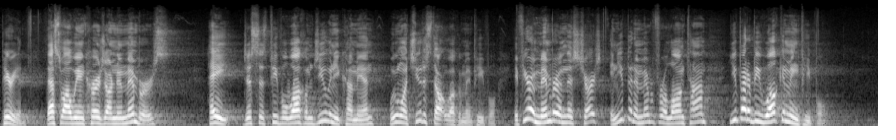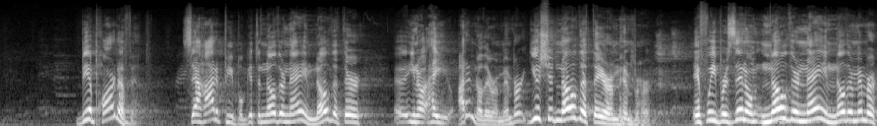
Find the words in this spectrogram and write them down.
Period. That's why we encourage our new members hey, just as people welcomed you when you come in, we want you to start welcoming people. If you're a member in this church and you've been a member for a long time, you better be welcoming people. Be a part of it. Say hi to people, get to know their name, know that they're, uh, you know, hey, I didn't know they were a member. You should know that they are a member. If we present them, know their name, know their member,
